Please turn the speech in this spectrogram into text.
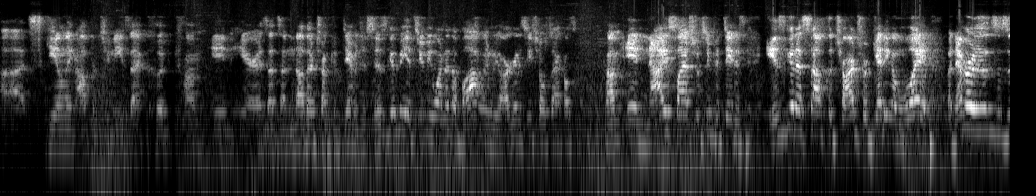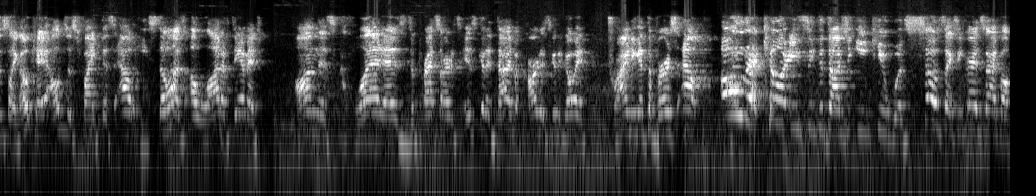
uh, scaling opportunities that could come in here, as that's another chunk of damage. This is going to be a 2v1 in the bot lane. We are going to see Soul Shackles come in. Nice slash from Sweet Potatoes is going to stop the charge from getting him away, but nevertheless, is just like, okay, I'll just fight this out. He still has a lot of damage on this Kled as Depressed Artist is going to die, but Card is going to go in, trying to get the burst out. Oh, that killer instinct to dodge the EQ was so sexy. Grand Skyfall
